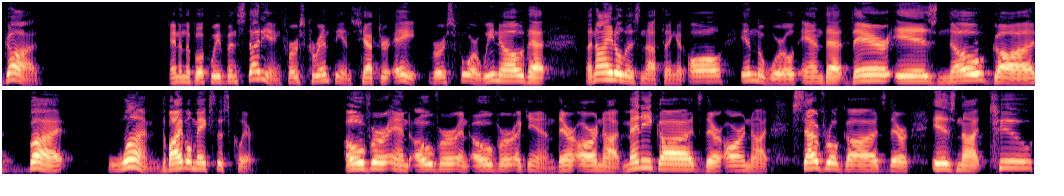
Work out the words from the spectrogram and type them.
God. And in the book we've been studying, 1 Corinthians chapter 8, verse 4, we know that an idol is nothing at all in the world, and that there is no God but one. The Bible makes this clear over and over and over again. There are not many gods, there are not several gods, there is not two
